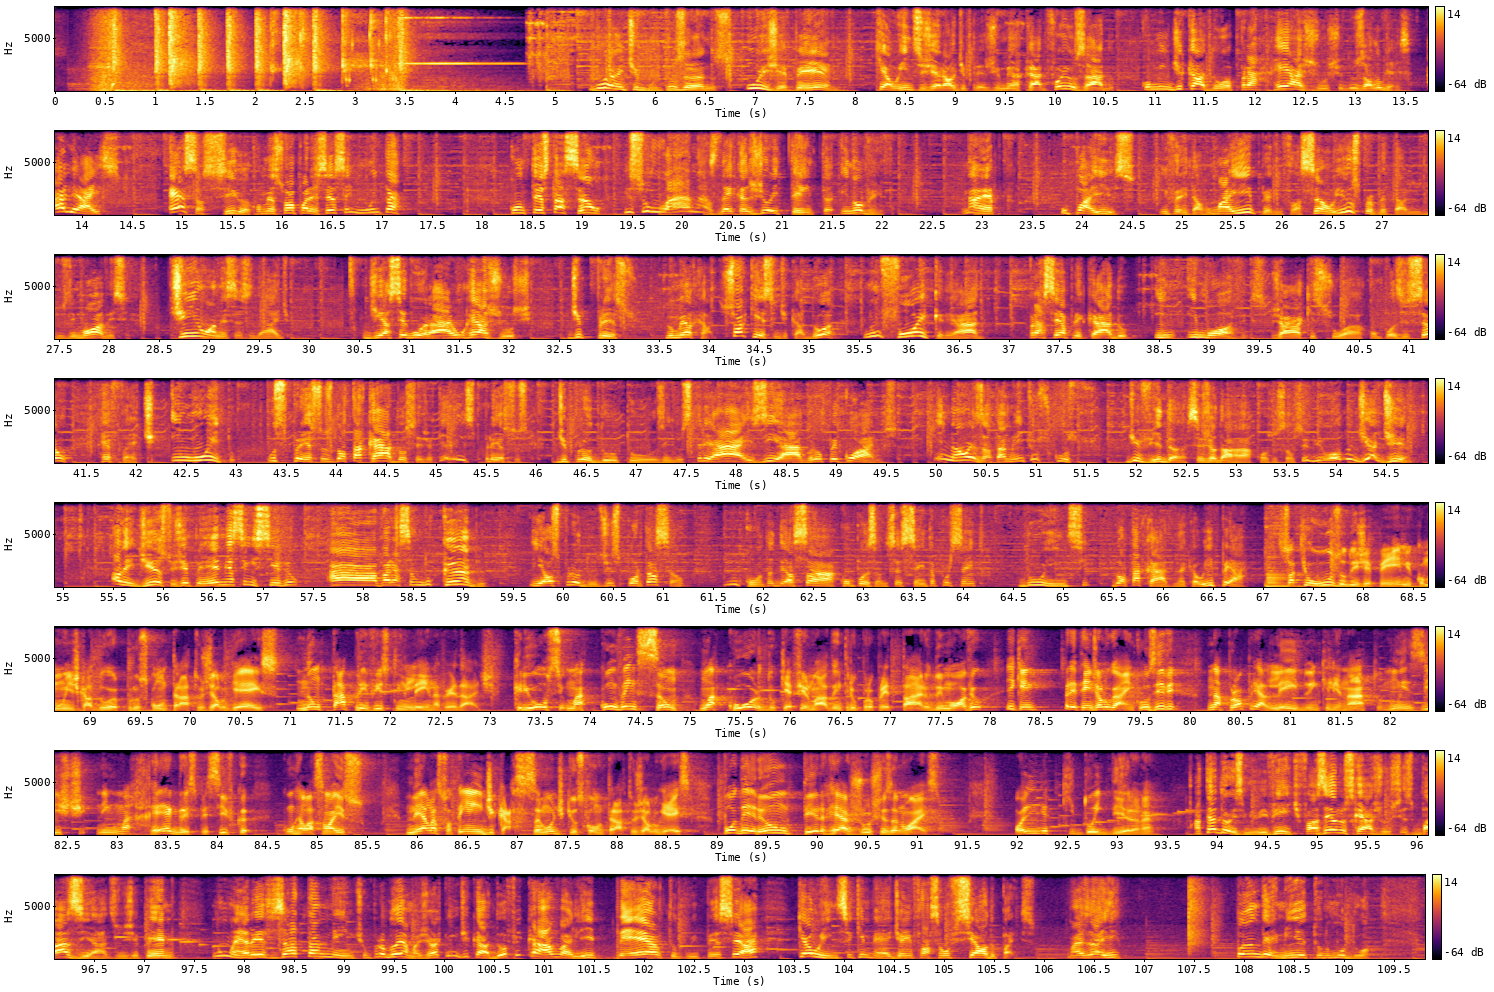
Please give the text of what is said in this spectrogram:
Durante muitos anos, o IGPM, que é o Índice Geral de Preços de Mercado, foi usado como indicador para reajuste dos aluguéis. Aliás, essa sigla começou a aparecer sem muita contestação, isso lá nas décadas de 80 e 90. Na época, o país enfrentava uma hiperinflação e os proprietários dos imóveis tinham a necessidade de assegurar um reajuste de preço no mercado. Só que esse indicador não foi criado para ser aplicado em imóveis, já que sua composição reflete em muito os preços do atacado, ou seja, aqueles preços de produtos industriais e agropecuários, e não exatamente os custos de vida, seja da construção civil ou do dia a dia. Além disso, o IGPM é sensível à variação do câmbio e aos produtos de exportação, por conta dessa composição de 60% do índice do atacado, né, que é o IPA. Só que o uso do IGPM como um indicador para os contratos de aluguéis não está previsto em lei, na verdade. Criou-se uma convenção, um acordo que é firmado entre o proprietário do imóvel e quem pretende alugar. Inclusive, na própria lei do inquilinato não existe nenhuma regra específica com relação a isso. Nela só tem a indicação de que os contratos de aluguéis poderão ter reajustes anuais. Olha que doideira, né? Até 2020, fazer os reajustes baseados no IGPM não era exatamente um problema, já que o indicador ficava ali perto do IPCA, que é o índice que mede a inflação oficial do país. Mas aí, pandemia, tudo mudou.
